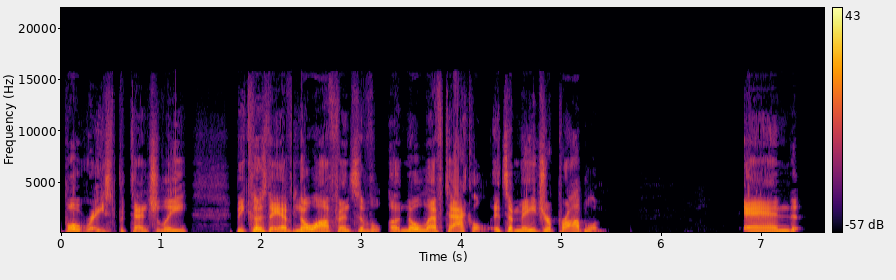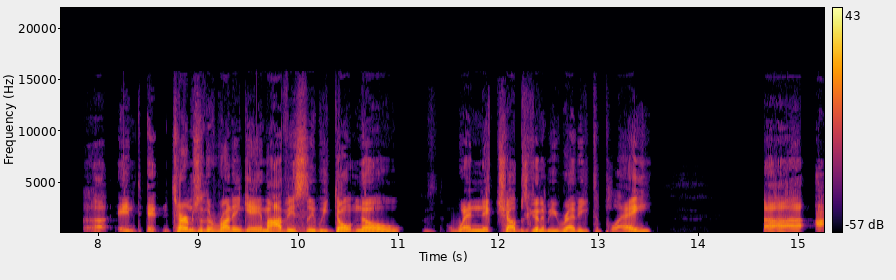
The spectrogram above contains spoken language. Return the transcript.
boat raced potentially because they have no offensive, uh, no left tackle. It's a major problem. And uh, in, in terms of the running game, obviously we don't know when Nick Chubb's going to be ready to play. Uh, I,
